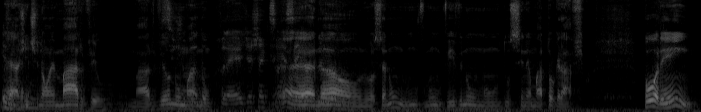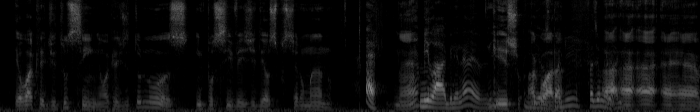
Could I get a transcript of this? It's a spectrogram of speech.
né? A gente não é Marvel. Marvel numa, num, prédio achar que você É, não, você não, não, não vive num mundo cinematográfico. Porém, eu acredito sim, eu acredito nos impossíveis de Deus para o ser humano, É, né? milagre, né? Isso, Deus agora. pode fazer um milagre. a- a- a-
